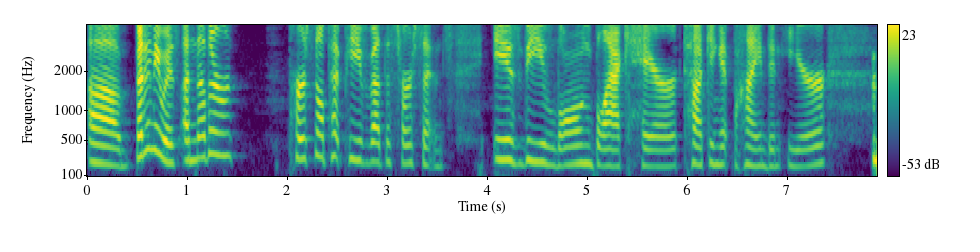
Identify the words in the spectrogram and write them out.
um, but anyways, another personal pet peeve about this first sentence is the long black hair tucking it behind an ear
